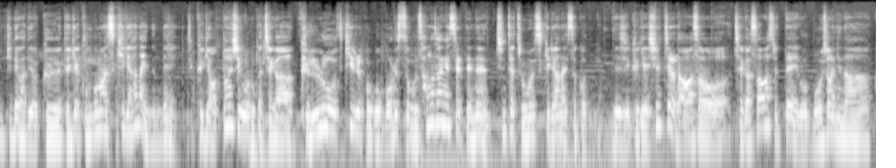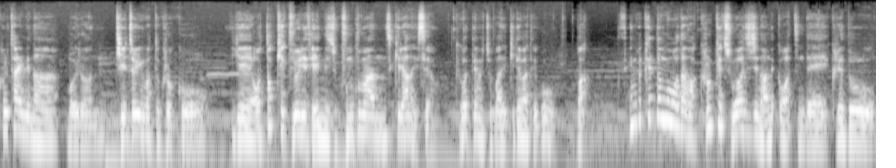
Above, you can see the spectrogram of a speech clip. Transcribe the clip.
좀 기대가 돼요. 그 되게 궁금한 스킬이 하나 있는데 그게 어떤 식으로 그러니까 제가 글로 스킬을 보고 머릿속으로 상상했을 때는 진짜 좋은 스킬이 하나 있었거든요. 근데 이제 그게 실제로 나와서 제가 써봤을 때 뭐 모션이나 쿨타임이나 뭐 이런 딜적인 것도 그렇고 이게 어떻게 구현이 돼 있는지 좀 궁금한 스킬이 하나 있어요. 그것 때문에 좀 많이 기대가 되고 막 생각했던 것보다 막 그렇게 좋아지진 않을 것 같은데 그래도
